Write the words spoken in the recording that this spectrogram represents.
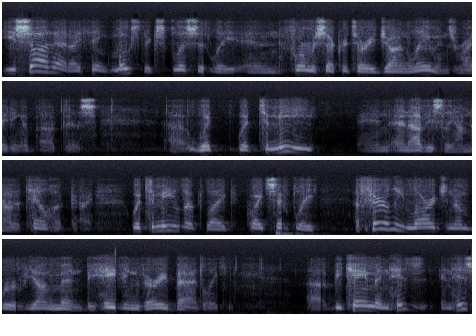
you saw that, I think, most explicitly in former Secretary John Lehman's writing about this. Uh, what, what to me, and, and obviously I'm not a tailhook guy, what to me looked like, quite simply, a fairly large number of young men behaving very badly uh, became, in his, in his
